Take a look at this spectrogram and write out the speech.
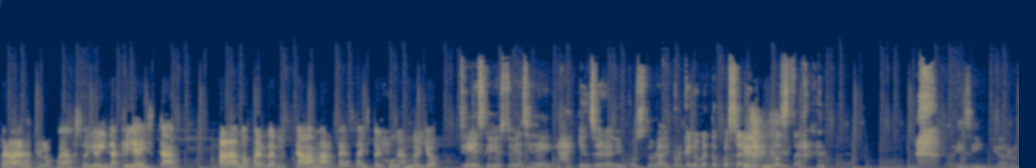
pero ahora la que lo juega soy yo y la que ya está para no perder cada martes, ahí estoy jugando yo. Sí, es que yo estoy así de, ay, ¿quién será el impostor? Ay, ¿por qué no me tocó ser el impostor? Ay, sí, qué horror.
